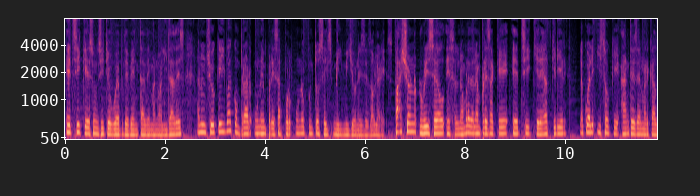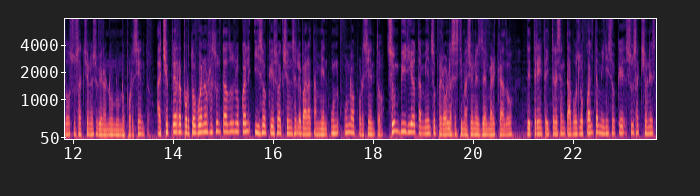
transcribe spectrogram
Etsy, que es un sitio web de venta de manualidades, anunció que iba a comprar una empresa por 1.6 mil millones de dólares. Fashion Resale es el nombre de la empresa que Etsy quiere adquirir la cual hizo que antes del mercado sus acciones subieran un 1%. HP reportó buenos resultados, lo cual hizo que su acción se elevara también un 1%. Zoom Video también superó las estimaciones del mercado de 33 centavos, lo cual también hizo que sus acciones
